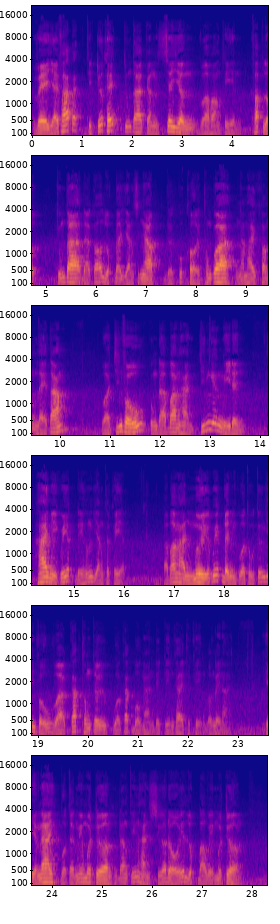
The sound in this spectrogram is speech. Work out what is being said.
Về giải pháp thì trước hết chúng ta cần xây dựng và hoàn thiện pháp luật. Chúng ta đã có luật đa dạng sinh học được Quốc hội thông qua năm 2008 và chính phủ cũng đã ban hành 9 cái nghị định, hai nghị quyết để hướng dẫn thực hiện và ban hành 10 cái quyết định của Thủ tướng Chính phủ và các thông tư của các bộ ngành để triển khai thực hiện vấn đề này. Hiện nay, Bộ Tài nguyên Môi trường đang tiến hành sửa đổi luật bảo vệ môi trường.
